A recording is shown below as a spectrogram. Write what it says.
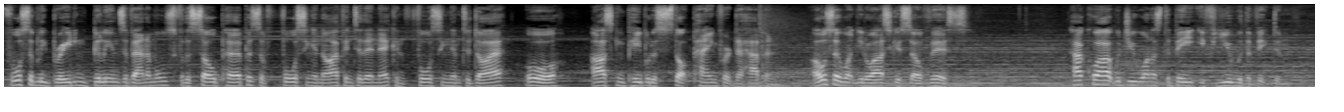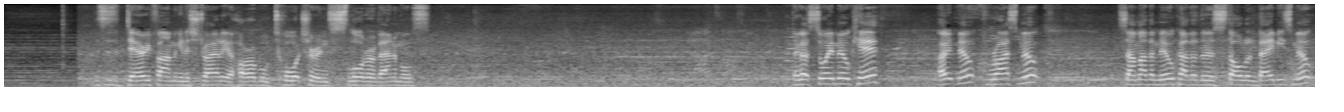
Forcibly breeding billions of animals for the sole purpose of forcing a knife into their neck and forcing them to die? Or asking people to stop paying for it to happen? I also want you to ask yourself this How quiet would you want us to be if you were the victim? This is dairy farming in Australia, horrible torture and slaughter of animals. They got soy milk here, oat milk, rice milk, some other milk other than a stolen baby's milk.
